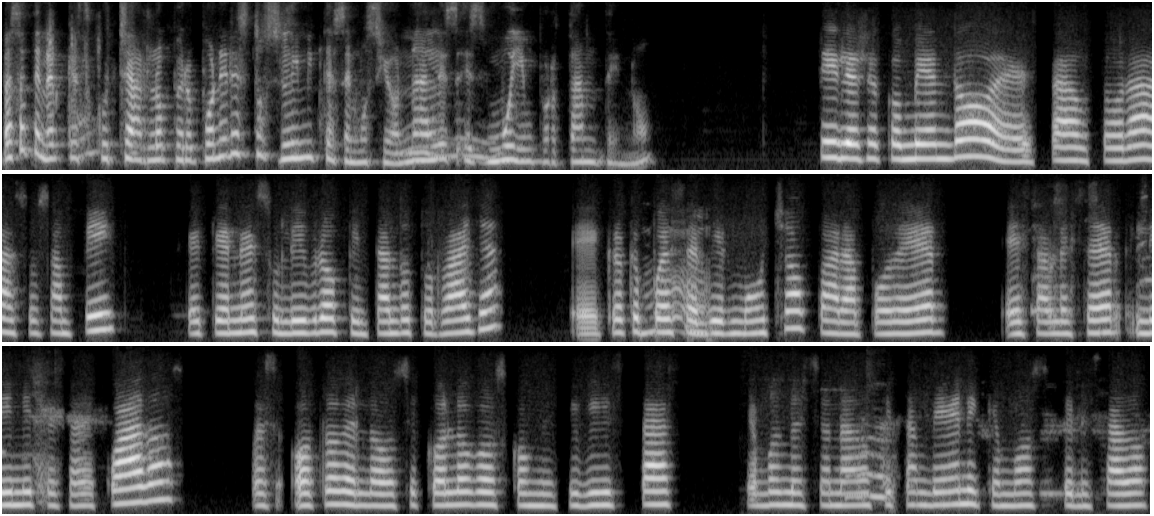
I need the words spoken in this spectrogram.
vas a tener que escucharlo, pero poner estos límites emocionales es muy importante, ¿no? Sí, les recomiendo esta autora, Susan Pink, que tiene su libro Pintando tu raya. Eh, creo que puede ah. servir mucho para poder establecer límites adecuados. Pues otro de los psicólogos cognitivistas que hemos mencionado aquí también y que hemos utilizado,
